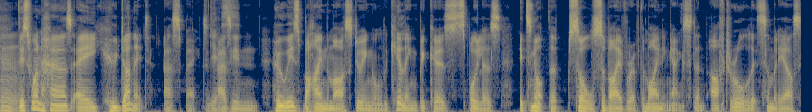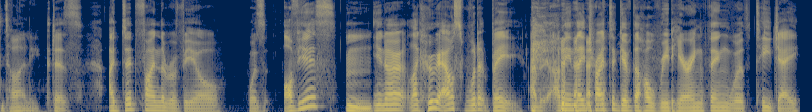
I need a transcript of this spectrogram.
Hmm. This one has a whodunit aspect, Yes. as in who is behind the mask doing all the killing, because, spoilers, it's not the sole survivor of the mining accident. After all, it's somebody else entirely. It is. I did find the reveal was obvious. Mm. You know, like who else would it be? I mean, I mean, they tried to give the whole red herring thing with TJ.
